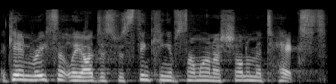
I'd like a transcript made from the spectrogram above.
Again, recently I just was thinking of someone, I shot him a text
